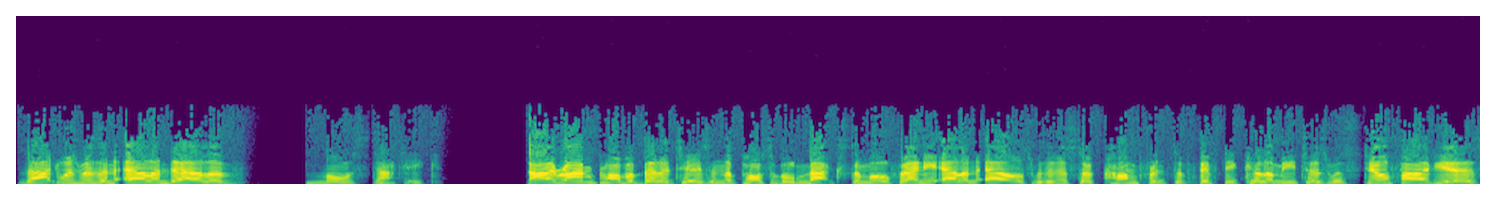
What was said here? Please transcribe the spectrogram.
That was with an L and L of more static. I ran probabilities and the possible maximal for any L and Ls within a circumference of 50 kilometres was still five years.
